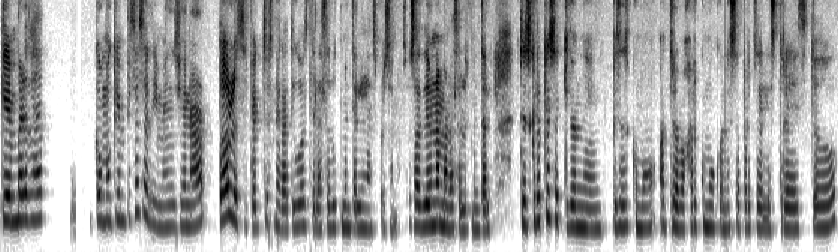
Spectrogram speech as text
que en verdad como que empiezas a dimensionar todos los efectos negativos de la salud mental en las personas, o sea, de una mala salud mental. Entonces creo que es aquí donde empiezas como a trabajar como con esta parte del estrés y todo,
